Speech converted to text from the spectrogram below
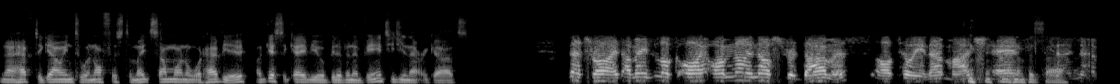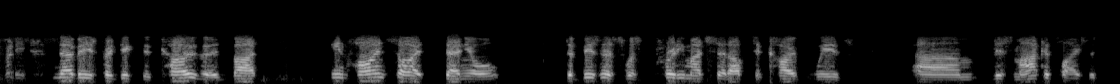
you know have to go into an office to meet someone or what have you. I guess it gave you a bit of an advantage in that regards. That's right. I mean, look, I, I'm no Nostradamus. I'll tell you that much. And you know, nobody nobody's predicted COVID, but in hindsight, Daniel, the business was pretty much set up to cope with um, this marketplace, the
